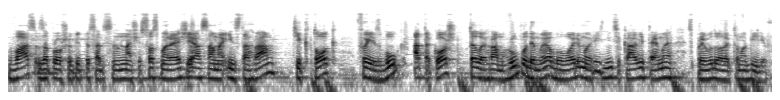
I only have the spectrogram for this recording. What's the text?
вас запрошую підписатися на наші соцмережі, а саме Instagram, TikTok Facebook, а також телеграм-групу, де ми обговорюємо різні цікаві теми з приводу електромобілів.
